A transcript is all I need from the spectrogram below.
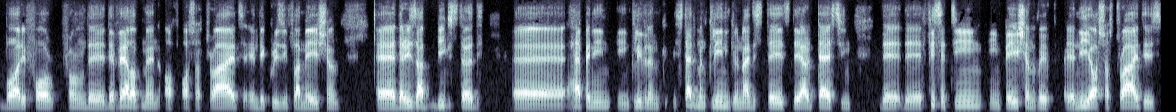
body for from the development of osteoarthritis and decrease inflammation. Uh, there is a big study uh, happening in Cleveland Steadman Clinic, United States. They are testing the the fisetin in patients with uh, knee osteoarthritis,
